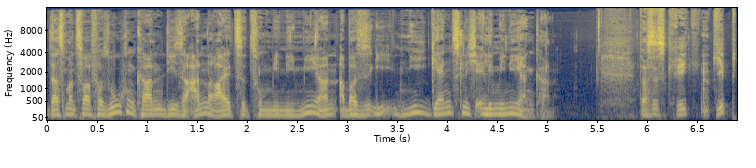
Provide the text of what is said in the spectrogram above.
dass man zwar versuchen kann, diese Anreize zu minimieren, aber sie nie gänzlich eliminieren kann. Dass es Krieg gibt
